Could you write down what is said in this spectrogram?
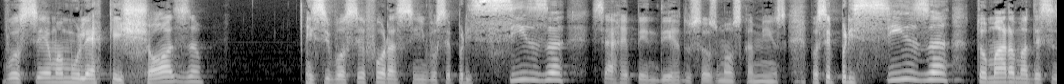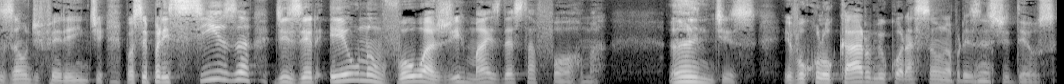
Você é uma mulher queixosa? E se você for assim, você precisa se arrepender dos seus maus caminhos. Você precisa tomar uma decisão diferente. Você precisa dizer: eu não vou agir mais desta forma. Antes, eu vou colocar o meu coração na presença de Deus.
